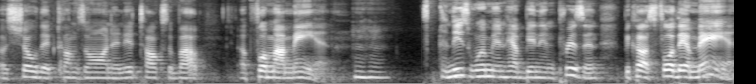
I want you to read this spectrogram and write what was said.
a show that comes on, and it talks about uh, For My Man. And these women have been in prison because for their man,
